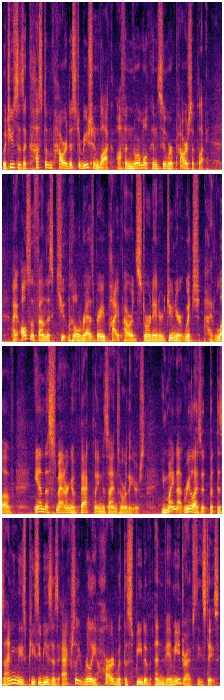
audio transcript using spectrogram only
which uses a custom power distribution block off a normal consumer power supply. I also found this cute little Raspberry Pi powered Storinator Junior, which I love, and a smattering of backplane designs over the years. You might not realize it, but designing these PCBs is actually really hard with the speed of NVMe drives these days.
